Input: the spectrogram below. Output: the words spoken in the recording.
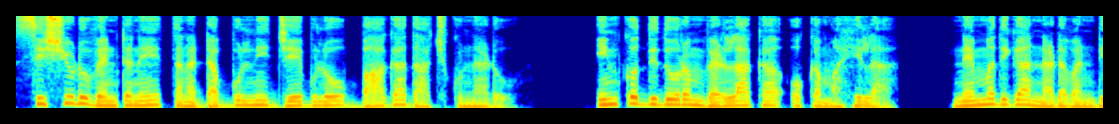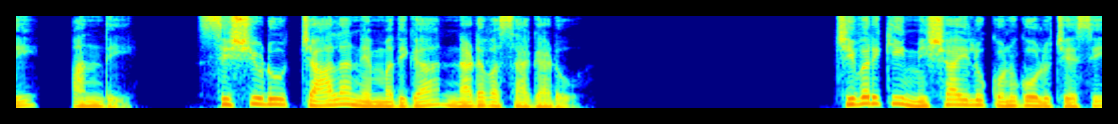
శిష్యుడు వెంటనే తన డబ్బుల్ని జేబులో బాగా దాచుకున్నాడు. ఇంకొద్ది దూరం వెళ్ళాక ఒక మహిళ నెమ్మదిగా నడవండి అంది. శిష్యుడు చాలా నెమ్మదిగా నడవసాగాడు. చివరికి మిషాయిలు కొనుగోలు చేసి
